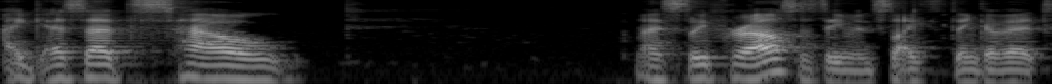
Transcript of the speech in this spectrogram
I guess that's how my sleep paralysis demons like to think of it.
